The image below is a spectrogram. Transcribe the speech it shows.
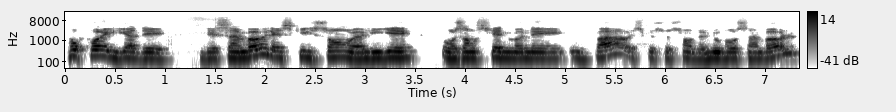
Pourquoi il y a des, des symboles? Est-ce qu'ils sont euh, liés aux anciennes monnaies ou pas? Est-ce que ce sont de nouveaux symboles?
